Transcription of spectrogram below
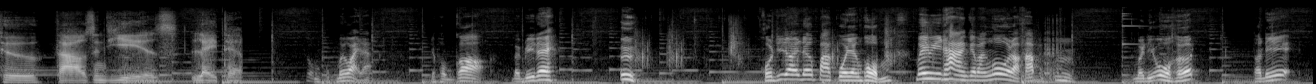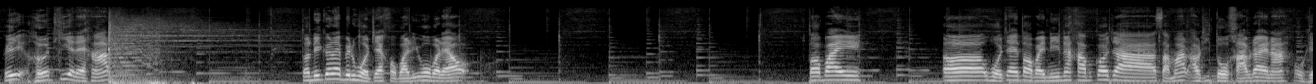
2,000 years later. ผมผมไม่ไหวแล้ว เดี๋ยวผมก็แบบนี้เลยอือคนที่ได้เดินปลากลัวอย่างผม ไม่มีทางจะมาโง่หรอกครับ อืมมาริโอเฮิร์ตตอนนี้ เฮ้ยเฮิร์ตที่อะไรฮาร์ดตอนนี้ก็ได้เป็นหัวใจของมาริโอมาแล้ว ต่อไปเอ่อหัวใจต่อไปนี้นะครับ ก็จะสามารถเอาที่โตคราฟได้นะ โอเค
